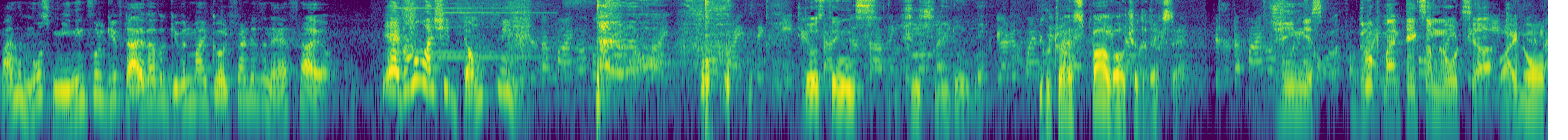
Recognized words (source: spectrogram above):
Man, the most meaningful gift I've ever given my girlfriend is an air fryer. Yeah, I don't know why she dumped me. This is the final boarding for flight 456E2. Those things Passengers traveling to usually don't work. You're requested You could try a spa voucher the next time. This is the final Genius. Dhruv, man, take some notes here. Oh, I know,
